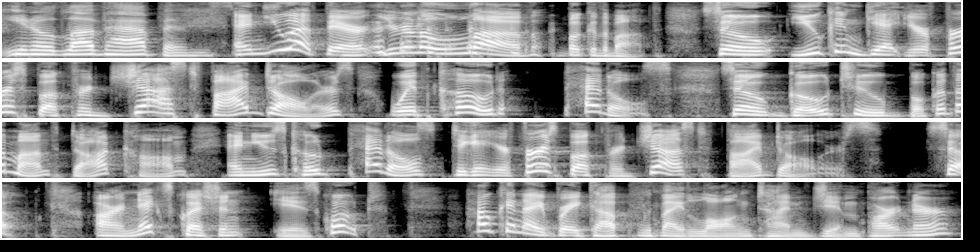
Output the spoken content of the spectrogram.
You know, love happens. And you out there, you're going to love Book of the Month. So you can get your first book for just $5 with code PEDALS. So go to bookofthemonth.com and use code PEDALS to get your first book for just $5. So our next question is quote, how can I break up with my longtime gym partner?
